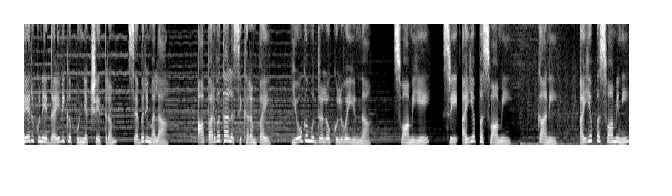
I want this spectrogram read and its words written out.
చేరుకునే దైవిక పుణ్యక్షేత్రం శబరిమల. ఆ పర్వతాల శిఖరంపై యోగముద్రలో కులువయ్యున్న స్వామియే శ్రీ అయ్యప్ప స్వామి. కాని అయ్యప్ప స్వామిని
